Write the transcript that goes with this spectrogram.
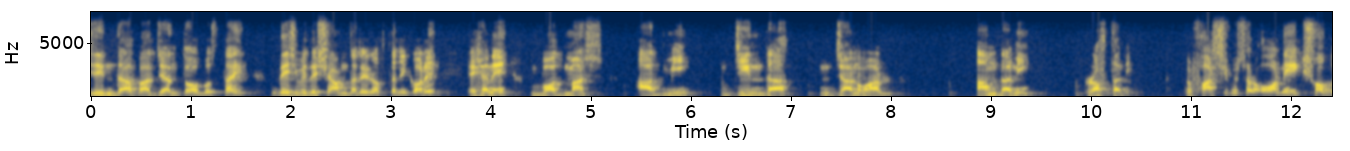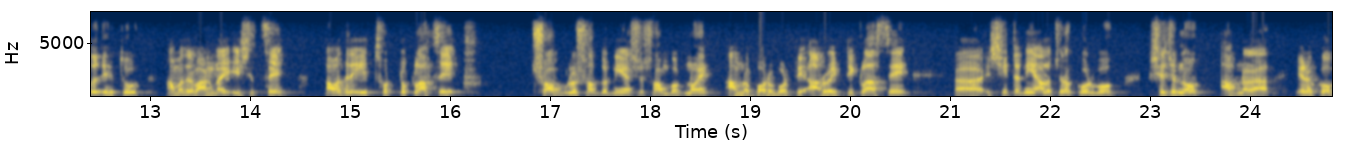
জিন্দা বা জ্যান্ত অবস্থায় দেশ বিদেশে আমদানি রফতানি করে। এখানে বদমাস আদমি, জিন্দা, জানোয়ার, আমদানি, রফতানি। তো ফার্সি ভাষার অনেক শব্দ যেহেতু আমাদের বাংলায় এসেছে, আমাদের এই ছোট্ট ক্লাসে সবগুলো শব্দ নিয়ে আসা সম্ভব নয়। আমরা পরবর্তী আরও একটি ক্লাসে সেটা নিয়ে আলোচনা করব। সেজন্য আপনারা এরকম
